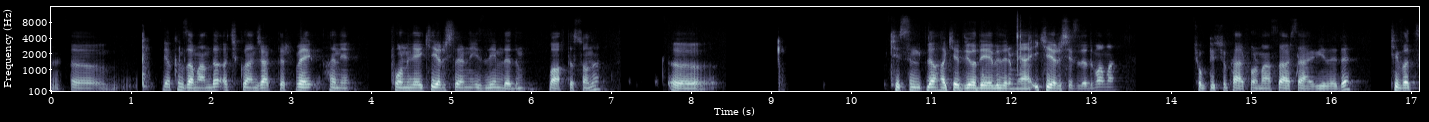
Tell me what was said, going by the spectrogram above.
Evet. Ee, yakın zamanda açıklanacaktır. Ve hani Formula 2 yarışlarını izleyeyim dedim bu hafta sonu. Ee, kesinlikle hak ediyor diyebilirim. Yani iki yarış izledim ama çok güçlü performanslar sergiledi. Kvyat,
